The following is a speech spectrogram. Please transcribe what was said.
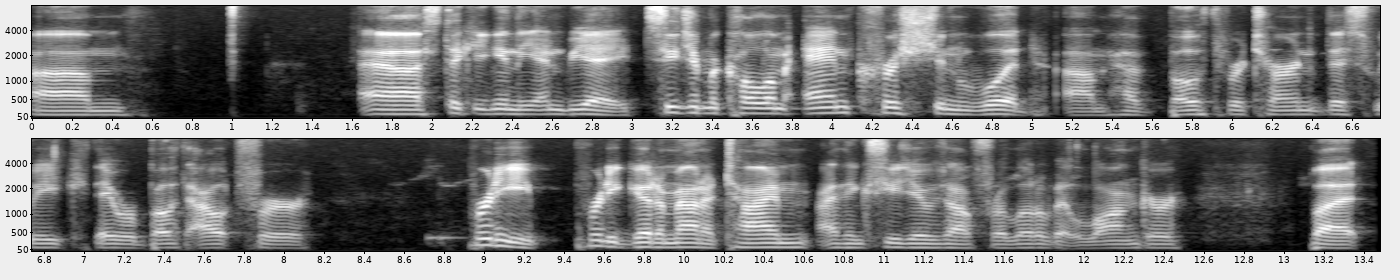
Um uh, sticking in the NBA, CJ McCollum and Christian Wood um, have both returned this week. They were both out for pretty pretty good amount of time. I think CJ was out for a little bit longer, but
